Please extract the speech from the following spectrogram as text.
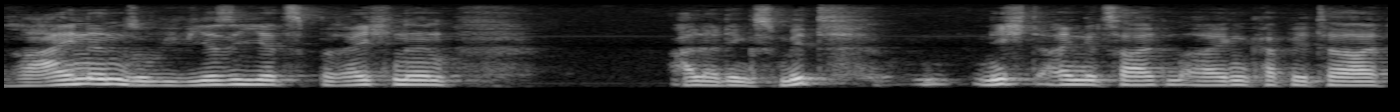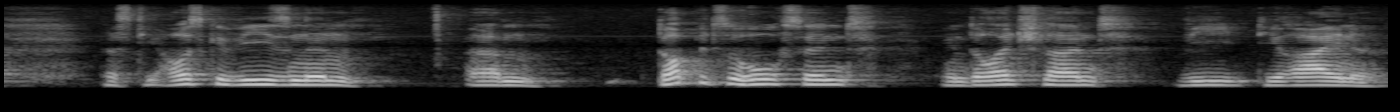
reinen, so wie wir sie jetzt berechnen, allerdings mit nicht eingezahltem Eigenkapital, dass die ausgewiesenen ähm, doppelt so hoch sind in Deutschland wie die reine.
